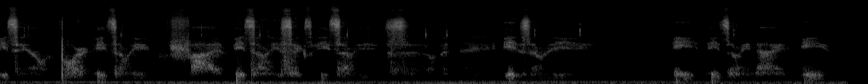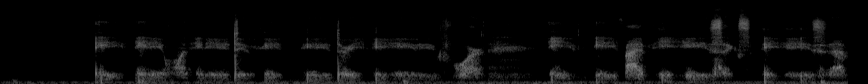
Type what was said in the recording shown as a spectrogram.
874, 875, 876, 877, 878, 879, 8 80, 81, 82, 83, 84, 885, 886, 887,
